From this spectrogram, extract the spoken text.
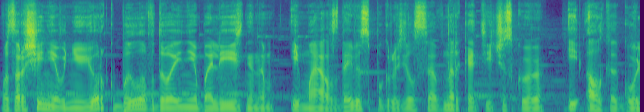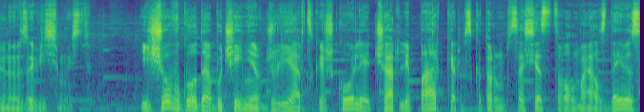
Возвращение в Нью-Йорк было вдвойне болезненным, и Майлз Дэвис погрузился в наркотическую и алкогольную зависимость. Еще в годы обучения в Джульярдской школе Чарли Паркер, с которым соседствовал Майлз Дэвис,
